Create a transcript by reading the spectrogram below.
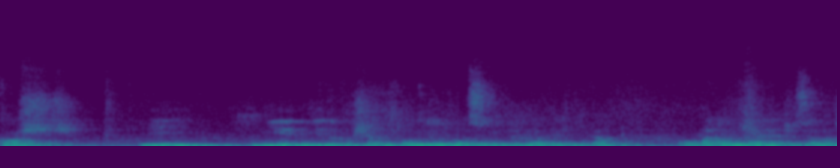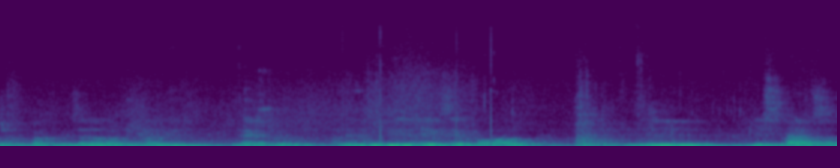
kość i nie, nie dopuszczał do głosu. I to była technika opanowania Czesława Czachowa, który zadawał pytanie lektur, ale nigdy nie egzekwował, yy, nie sprawdzał.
